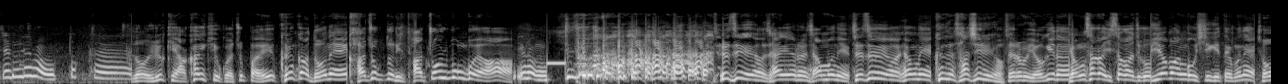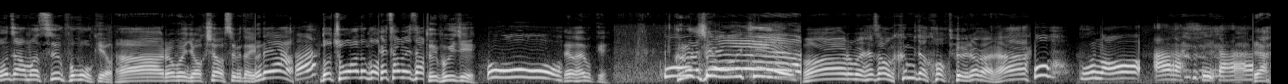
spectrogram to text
찔리면 어떡해. 너 이렇게 약하게 키울 거야 쭈빵이? 그러니까 너네 가족들이 다 쫄본 거야. 이런 죄송해요 장인어른 장모님. 죄송해요 형님. 근데 사실이에요. 자, 여러분 여기는 경사가 있어가지고 위험한 곳이기 때문에 저 혼자 한번 쓱 보고 올게요. 아 여러분 역시 없습니다. 은혜야! 어? 너 좋아하는 거 해삼. 저기 보이지? 오오오. 내가 해볼게 그렇지, 옳지. 와 여러분 해삼 큽니다 커 들어가라 오, 문어 아가씨가. 야,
